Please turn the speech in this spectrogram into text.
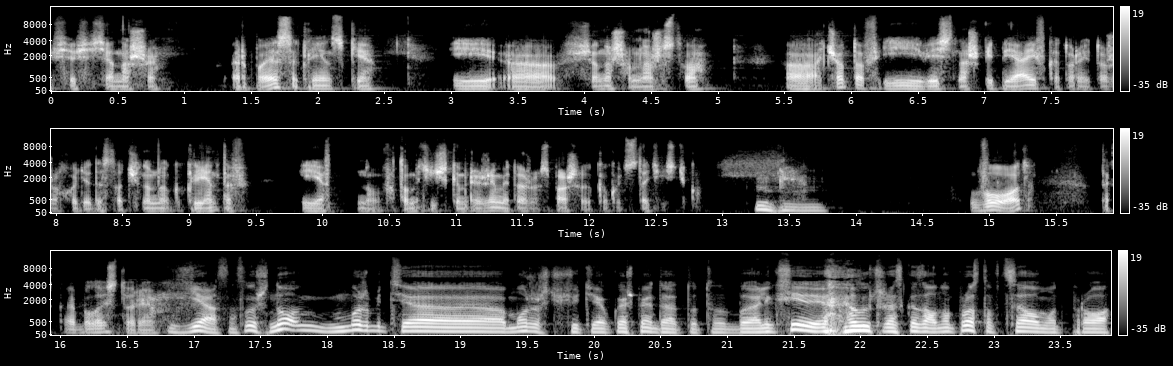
Все, все, все наши RPS клиентские и а, все наше множество а, отчетов и весь наш API, в который тоже ходит достаточно много клиентов, и ну, в автоматическом режиме тоже спрашивают какую-то статистику. Mm-hmm. Вот. Такая была история. Ясно. Слушай, ну, может быть, э, можешь чуть-чуть, я, конечно, понимаю, да, тут бы Алексей лучше рассказал, но просто в целом вот про,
